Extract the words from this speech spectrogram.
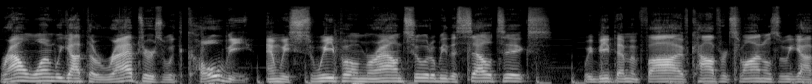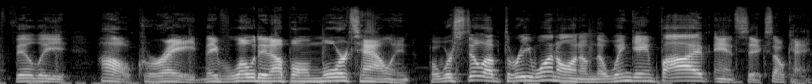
Round one, we got the Raptors with Kobe, and we sweep them. Round two, it'll be the Celtics. We beat them in five. Conference finals, we got Philly. Oh, great. They've loaded up on more talent. But we're still up 3-1 on them. They'll win game 5 and 6. Okay.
